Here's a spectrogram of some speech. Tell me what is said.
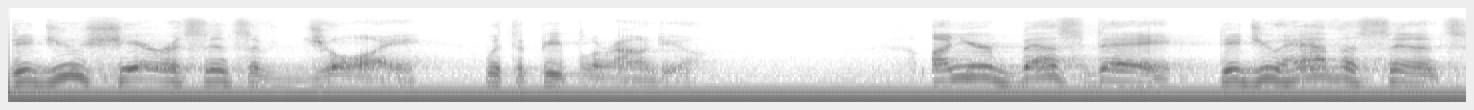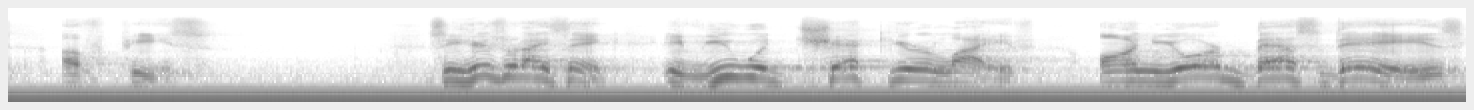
did you share a sense of joy with the people around you? On your best day, did you have a sense of peace? See, here's what I think. If you would check your life on your best days,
